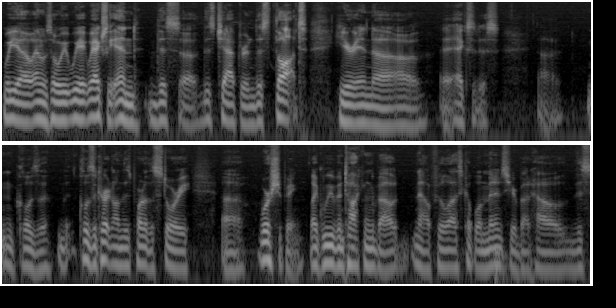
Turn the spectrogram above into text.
we uh, and so we, we, we actually end this uh, this chapter and this thought here in uh, uh, Exodus. Uh, close the close the curtain on this part of the story. Uh, worshiping, like we've been talking about now for the last couple of minutes here, about how this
